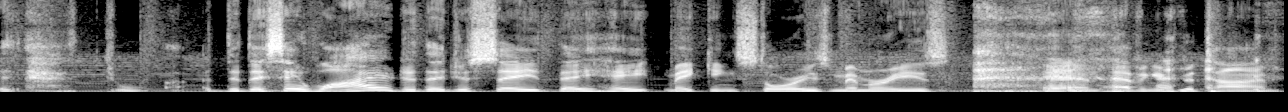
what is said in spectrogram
did they say why, or did they just say they hate making stories, memories, and having a good time?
